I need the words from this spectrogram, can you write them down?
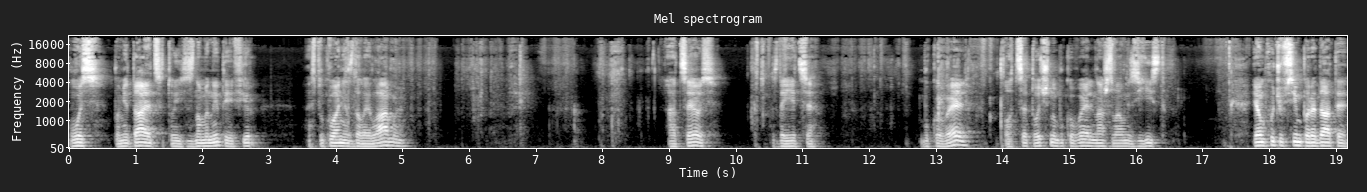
Ось пам'ятається той знаменитий ефір спілкування з Далай-Ламою. А це ось, здається, Буковель. Оце точно Буковель, наш з вами з'їзд. Я вам хочу всім передати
